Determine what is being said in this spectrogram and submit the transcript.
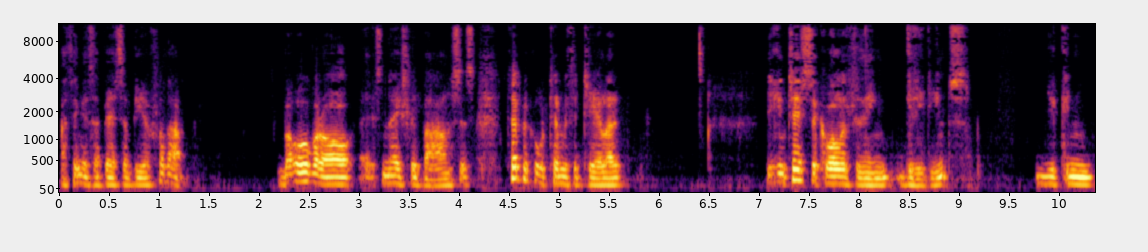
I think it's a better beer for that. But overall, it's nicely balanced. It's typical Timothy Taylor. You can taste the quality of the ingredients. You can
